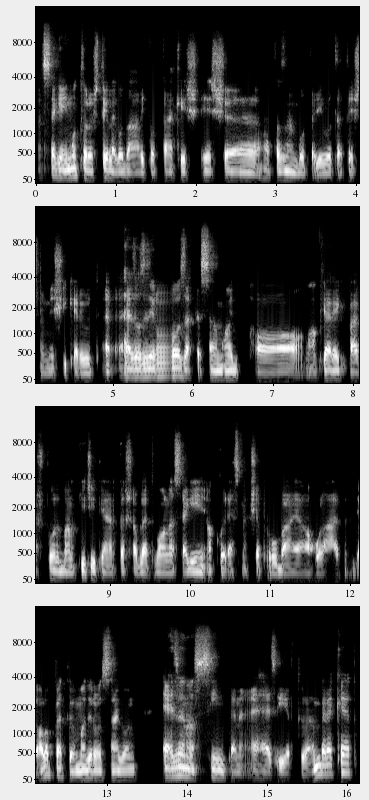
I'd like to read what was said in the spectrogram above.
a szegény motoros tényleg odaállították, és, és hát az nem volt egy jó ötlet, és nem is sikerült. Ehhez azért hozzáteszem, hogy ha a kerékpársportban kicsit jártasabb lett volna szegény, akkor ezt meg se próbálja, ahol állt. Ugye alapvetően Magyarországon ezen a szinten ehhez értő embereket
